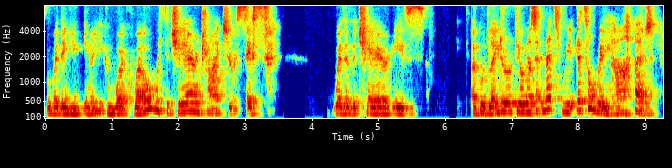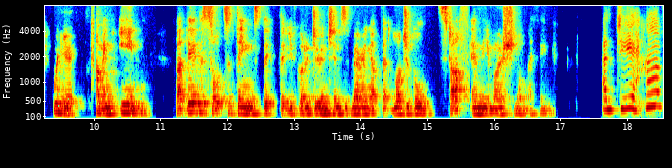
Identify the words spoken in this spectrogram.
for whether you, you know, you can work well with the chair and trying to assess whether the chair is a good leader of the organisation. And that's re- that's all really hard when yeah. you're coming in. But they're the sorts of things that, that you've got to do in terms of marrying up that logical stuff and the emotional, I think. And do you have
